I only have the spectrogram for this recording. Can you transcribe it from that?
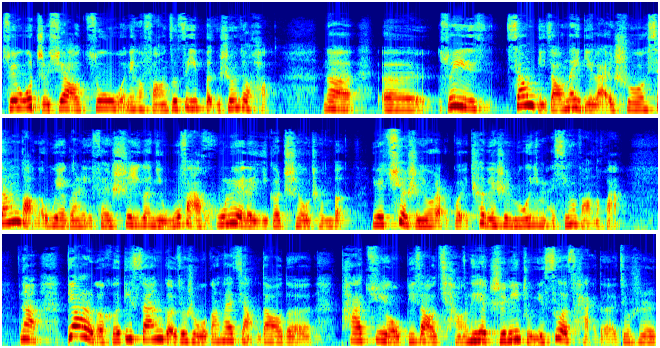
所以我只需要租我那个房子自己本身就好。那呃，所以相比较内地来说，香港的物业管理费是一个你无法忽略的一个持有成本，因为确实有点贵，特别是如果你买新房的话。那第二个和第三个就是我刚才讲到的，它具有比较强烈殖民主义色彩的，就是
